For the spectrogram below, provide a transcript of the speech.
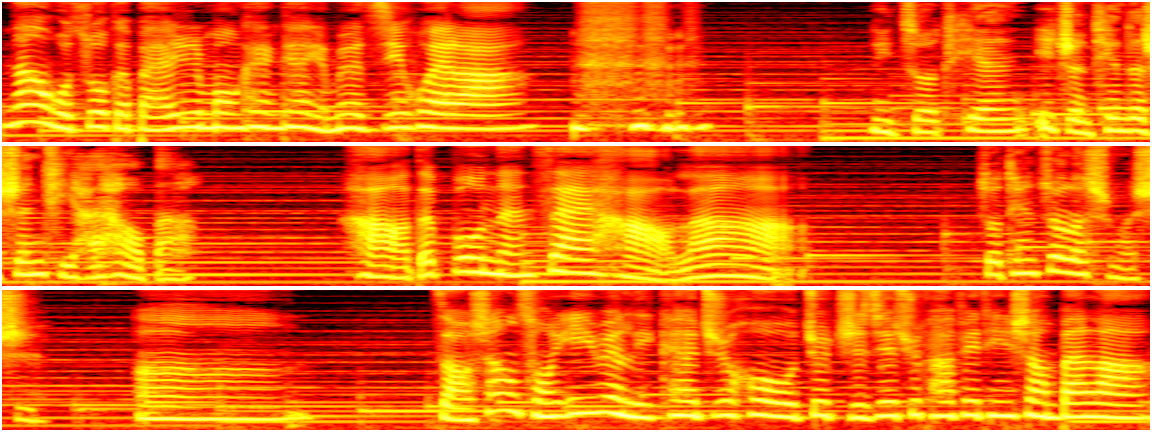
那我做个白日梦看看有没有机会啦。你昨天一整天的身体还好吧？好的不能再好了。昨天做了什么事？嗯，早上从医院离开之后，就直接去咖啡厅上班啦。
